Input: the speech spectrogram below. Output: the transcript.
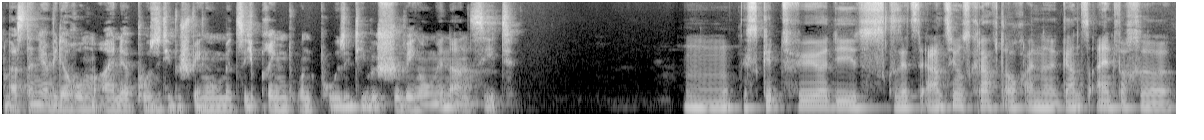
was dann ja wiederum eine positive Schwingung mit sich bringt und positive Schwingungen anzieht. Mhm. Es gibt für das Gesetz der Anziehungskraft auch eine ganz einfache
